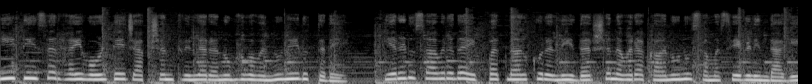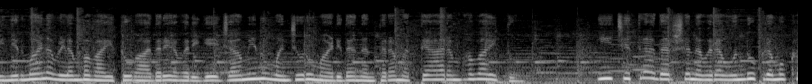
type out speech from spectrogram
ಈ teaser high voltage action thriller ಅನುಭವವನ್ನು ನೀಡುತ್ತದೆ. ಎರಡು ಸಾವಿರದ ಇಪ್ಪತ್ನಾಲ್ಕರಲ್ಲಿ ದರ್ಶನ್ ಅವರ ಕಾನೂನು ಸಮಸ್ಯೆಗಳಿಂದಾಗಿ ನಿರ್ಮಾಣ ವಿಳಂಬವಾಯಿತು, ಆದರೆ ಅವರಿಗೆ ಜಾಮೀನು ಮಂಜೂರು ಮಾಡಿದ ನಂತರ ಮತ್ತೆ ಆರಂಭವಾಯಿತು. ಈ ಚಿತ್ರ ದರ್ಶನ್ ಅವರ ಒಂದು ಪ್ರಮುಖ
